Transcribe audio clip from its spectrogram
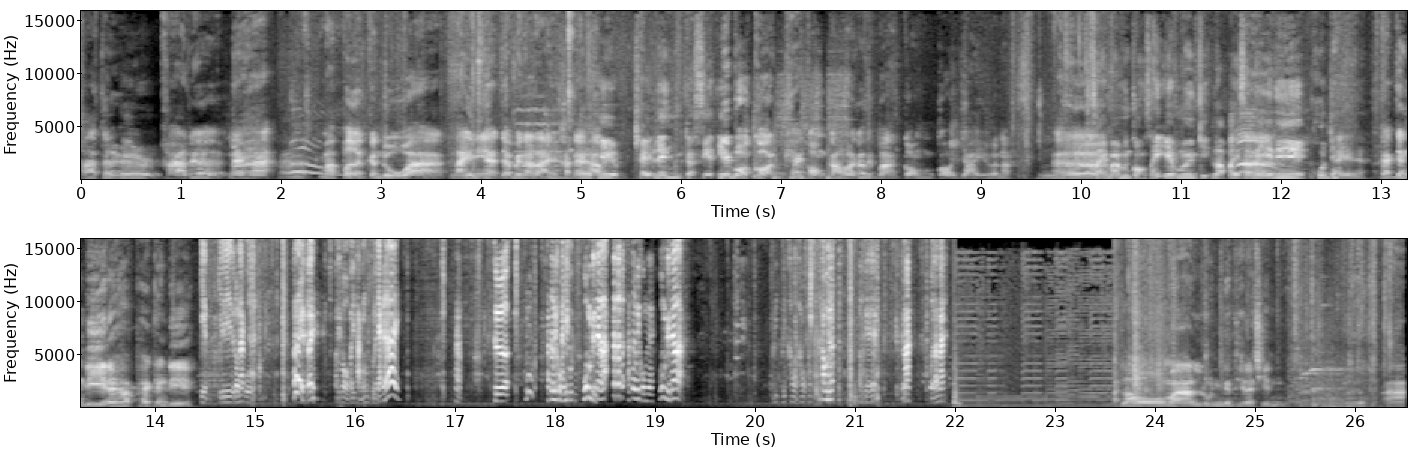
คาร์เตอร์ คาร์เตอร์นะฮะ อ่า มาเปิดกันดูว่าในเนี้ยจะเป็นอะไรคัตเตนะอร์ครับเทพใช้เล่นกับเซียนี่บอกก่อนแค่กล่อง 990 บาทกล่องก็ใหญ่แล้วนะ เออ ใส่มาเป็นกล่องไซส์เอ็มเมื่อกี้รับไปสนีย์นี่โคตรใหญ่เลยนะ แพ็คอย่างดีนะครับ แพ็คอย่างดี เรามาลุ้นกันทีละชิ้นปึ๊บอ่า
